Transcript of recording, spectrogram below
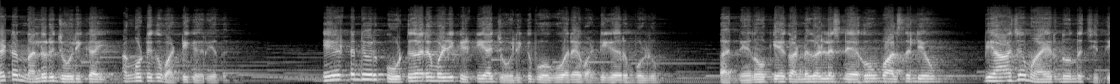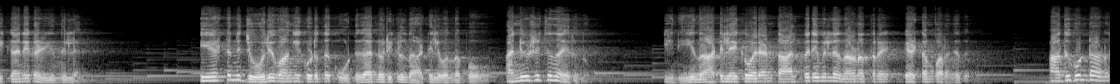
ഏട്ടൻ നല്ലൊരു ജോലിക്കായി അങ്ങോട്ടേക്ക് വണ്ടി കയറിയത്. ഏട്ടന്റെ ഒരു കൂട്ടുകാരൻ വഴി കിട്ടിയ ജോലിക്ക് പോകുവാനായി വണ്ടി കയറുമ്പോഴും തന്നെ നോക്കിയ കണ്ണുകളിലെ സ്നേഹവും വാത്സല്യവും വ്യാജമായിരുന്നു എന്ന് ചിന്തിക്കാനേ കഴിയുന്നില്ല. ഏട്ടന് ജോലി വാങ്ങിക്കൊടുത്ത കൂട്ടുകാരൻ ഒരിക്കൽ നാട്ടിൽ വന്നപ്പോൾ അന്വേഷിച്ചതായിരുന്നു. ഇനി ഈ നാട്ടിലേക്ക് വരാൻ താല്പര്യമില്ലെന്നാണ് അത്രേ ഏട്ടൻ പറഞ്ഞത്. അതുകൊണ്ടാണ്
